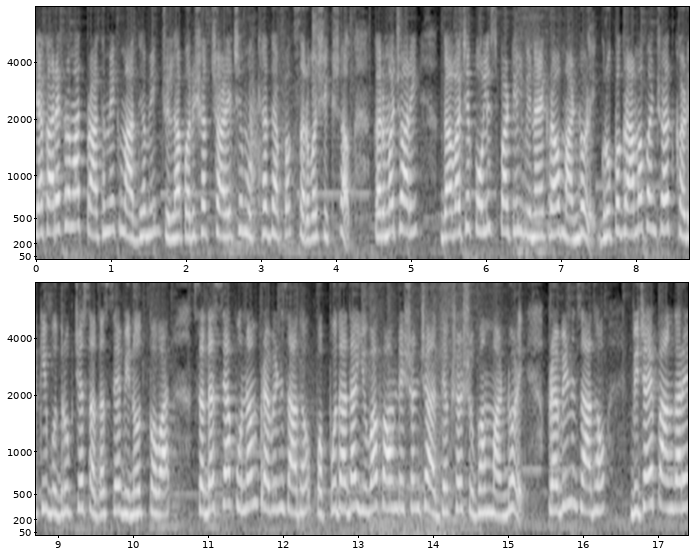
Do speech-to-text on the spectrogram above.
या कार्यक्रमात प्राथमिक माध्यमिक जिल्हा परिषद शाळेचे मुख्याध्यापक सर्व शिक्षक कर्मचारी गावाचे पोलीस पाटील विनायकराव मांडोळे ग्रुप ग्रामपंचायत खडकी बुद्रुकचे सदस्य विनोद पवार सदस्या पूनम प्रवीण जाधव पप्पूदादा युवा फाउंडेशनचे अध्यक्ष शुभम मांडोळे प्रवीण जाधव विजय पांगारे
